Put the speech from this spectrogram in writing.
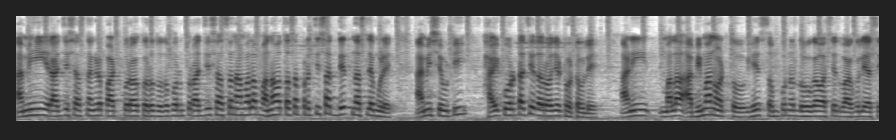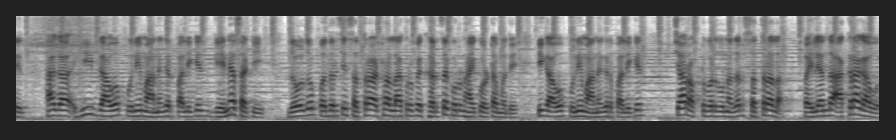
आम्ही राज्य शासनाकडे पाठपुरावा करत होतो परंतु राज्य शासन आम्हाला म्हणावा तसा प्रतिसाद देत नसल्यामुळे आम्ही शेवटी हायकोर्टाचे दरवाजे ठोठवले. आणि मला अभिमान वाटतो हे संपूर्ण लोहगाव असेल वाघुली असेल हा गा ही गावं पुणे महानगरपालिकेत घेण्यासाठी जवळजवळ पदरचे सतरा अठरा लाख रुपये खर्च करून हायकोर्टामध्ये ही गावं पुणे महानगरपालिकेत चार ऑक्टोबर दोन हजार सतराला पहिल्यांदा अकरा गावं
